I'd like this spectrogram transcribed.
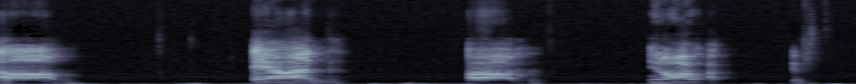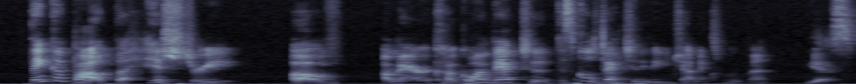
Um and um you know, I, I- if think about the history of America going back to this goes back to the eugenics movement. yes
